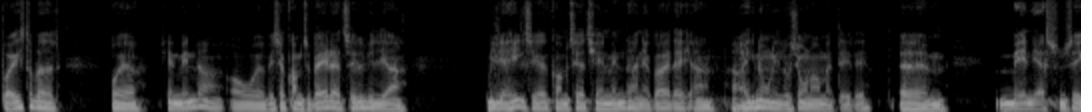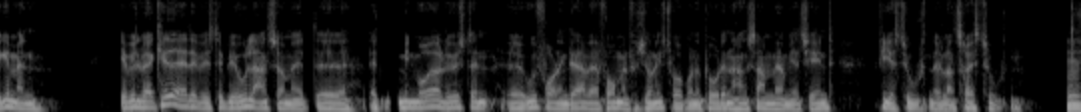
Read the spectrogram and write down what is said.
på Ekstrabladet, hvor jeg tjente mindre, og øh, hvis jeg kom tilbage dertil, ville jeg, ville jeg helt sikkert komme til at tjene mindre, end jeg gør i dag. Jeg har ikke nogen illusion om, at det er det. Øh, men jeg synes ikke, man... Jeg vil være ked af det, hvis det bliver udlagt som, at, øh, at min måde at løse den øh, udfordring, der er at være formand for Journalistforbundet på, den hang sammen med, om jeg tjente 80.000 eller 60.000. Mm.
